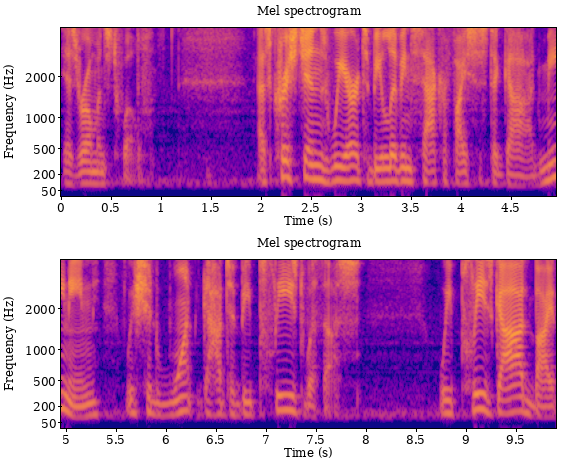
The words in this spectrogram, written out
is Romans 12. As Christians, we are to be living sacrifices to God, meaning we should want God to be pleased with us. We please God by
